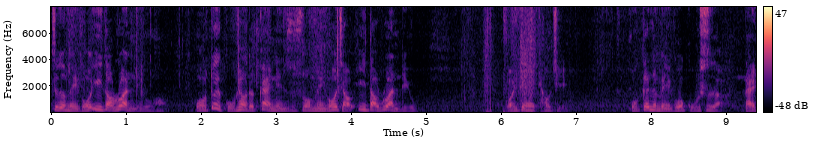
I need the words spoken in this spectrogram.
这个美国遇到乱流哈，我对股票的概念是说，美国只要遇到乱流，我一定会调节。我跟着美国股市啊。来，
